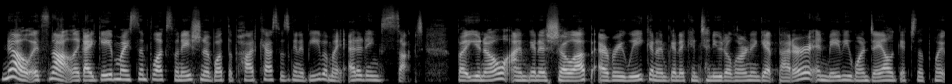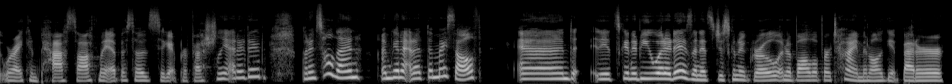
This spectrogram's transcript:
No, it's not. Like, I gave my simple explanation of what the podcast was going to be, but my editing sucked. But you know, I'm going to show up every week and I'm going to continue to learn and get better. And maybe one day I'll get to the point where I can pass off my episodes to get professionally edited. But until then, I'm going to edit them myself and it's going to be what it is and it's just going to grow and evolve over time and I'll get better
